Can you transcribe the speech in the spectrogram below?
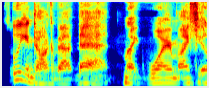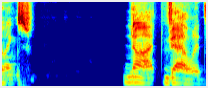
So we can talk about that. Like, why are my feelings not valid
